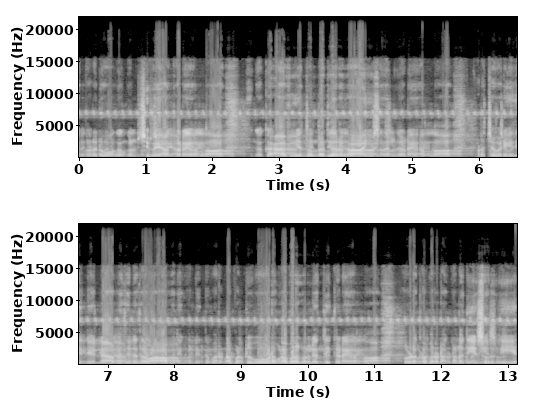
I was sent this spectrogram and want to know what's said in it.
ഞങ്ങളുടെ രോഗങ്ങൾ ശിവയാക്കണയല്ല ഞങ്ങൾക്ക് ആഫിയത്തുള്ള ദീർഘായുസ് നൽകണേ അല്ല. പടച്ചവനെ ഇതിന്റെ എല്ലാവിധ തവാബ് ഞങ്ങൾ ഇന്ന് മരണപ്പെട്ടു ഓടെ കബറുകളിൽ എത്തിക്കണേ അല്ല. അവിടെ കബറടങ്ങൾ നീ സ്വർഗീയ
